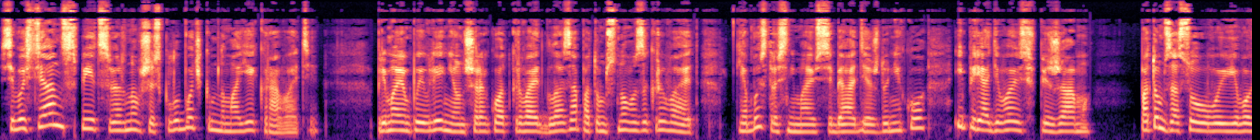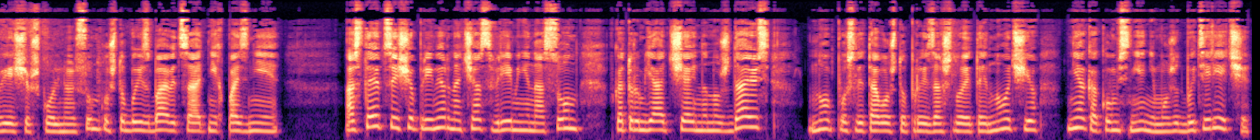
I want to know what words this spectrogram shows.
Себастьян спит, свернувшись клубочком на моей кровати. При моем появлении он широко открывает глаза, потом снова закрывает. Я быстро снимаю с себя одежду Нико и переодеваюсь в пижаму. Потом засовываю его вещи в школьную сумку, чтобы избавиться от них позднее. Остается еще примерно час времени на сон, в котором я отчаянно нуждаюсь, но после того, что произошло этой ночью, ни о каком сне не может быть и речи.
